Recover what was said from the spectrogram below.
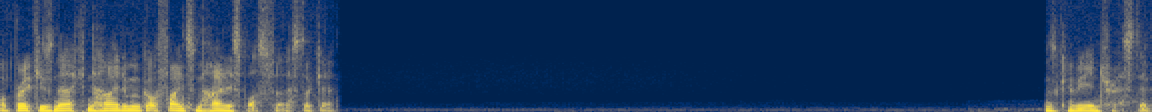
I'll break his neck and hide him. We've got to find some hiding spots first. Okay. It's going to be interesting.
